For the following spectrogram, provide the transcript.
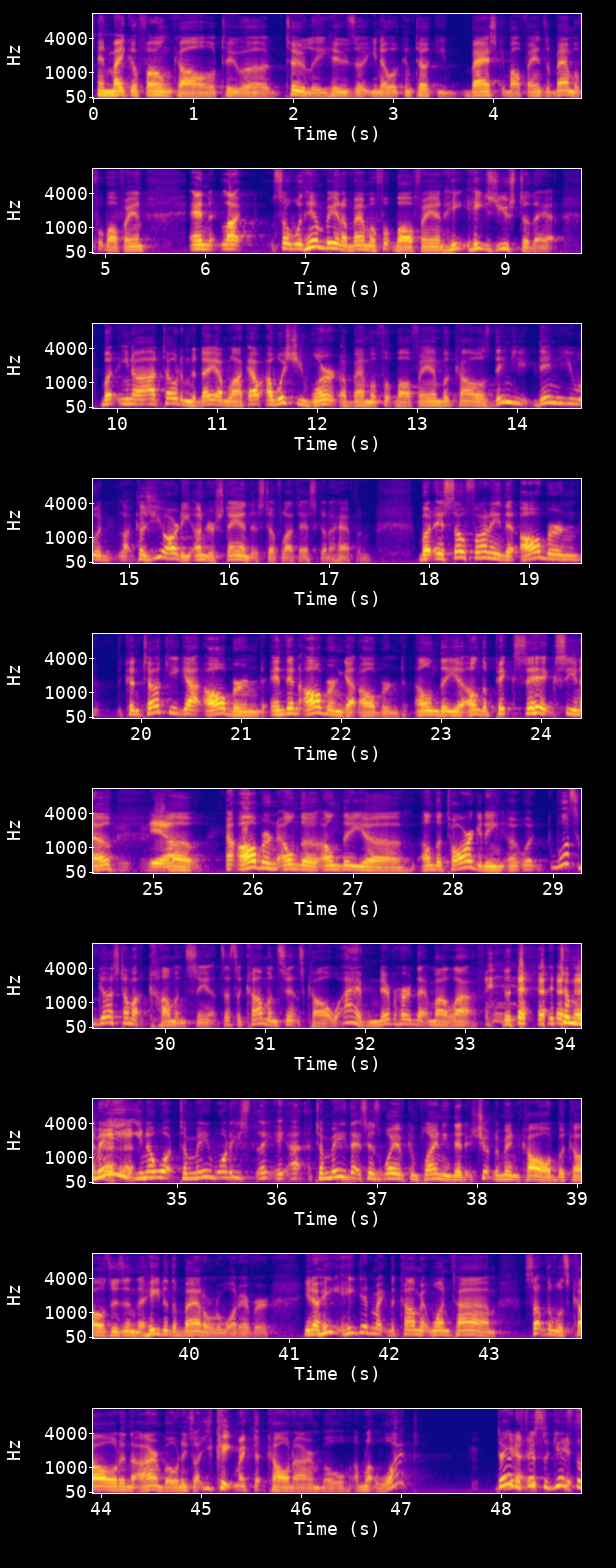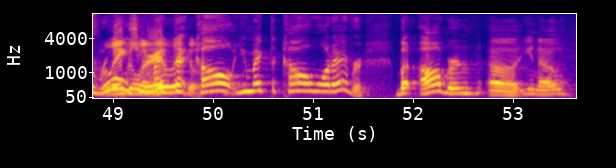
and make a phone call to uh, Thule, who's a you know a Kentucky basketball fan, he's a Bama football fan, and like so with him being a Bama football fan, he he's used to that. But you know, I told him today, I'm like, I, I wish you weren't a Bama football fan because then you then you would like because you already understand that stuff like that's going to happen. But it's so funny that Auburn, Kentucky got Auburned, and then Auburn got Auburned on the uh, on the pick six. You know, Yeah. Uh, Auburn on the on the uh, on the targeting. Uh, what's Gus talking about? Common sense. That's a common sense call. Well, I have never heard that in my life. The- to me, you know what? To me, what he's uh, to me that's his way of complaining that it shouldn't have been called because it's in the heat of the battle or whatever. You know, he he did make the comment one time. Something was called in the Iron Bowl, and he's like, "You can't make that call in Iron Bowl." I'm like, "What?" Dude, Yeah, if it's, it's- against the rules, you make illegal. that call. You make the call, whatever. But Auburn, uh, you know,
